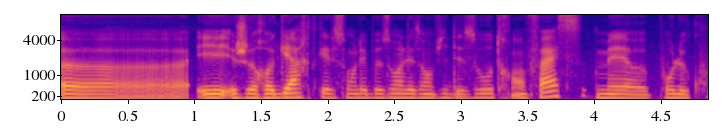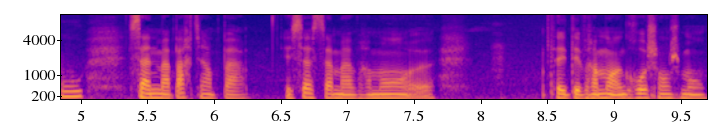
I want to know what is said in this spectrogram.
et je regarde quels sont les besoins et les envies des autres en face, mais pour le coup, ça ne m'appartient pas. Et ça, ça m'a vraiment, ça a été vraiment un gros changement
